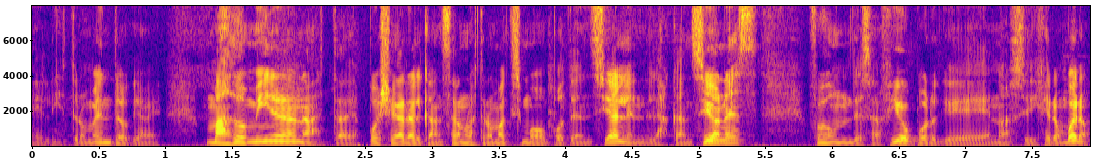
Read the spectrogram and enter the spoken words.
el instrumento que más dominan hasta después llegar a alcanzar nuestro máximo potencial en las canciones. Fue un desafío porque nos dijeron, bueno,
